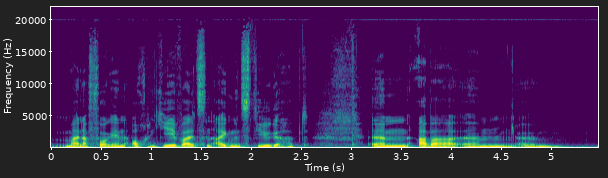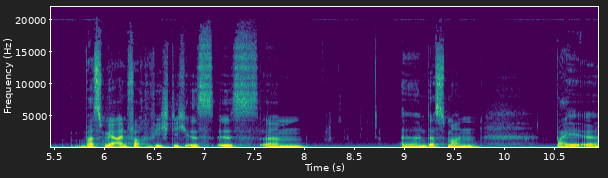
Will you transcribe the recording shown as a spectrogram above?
meiner Vorgänger auch jeweils einen eigenen Stil gehabt. Ähm, aber ähm, ähm, was mir einfach wichtig ist, ist, ähm, äh, dass man bei, äh,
